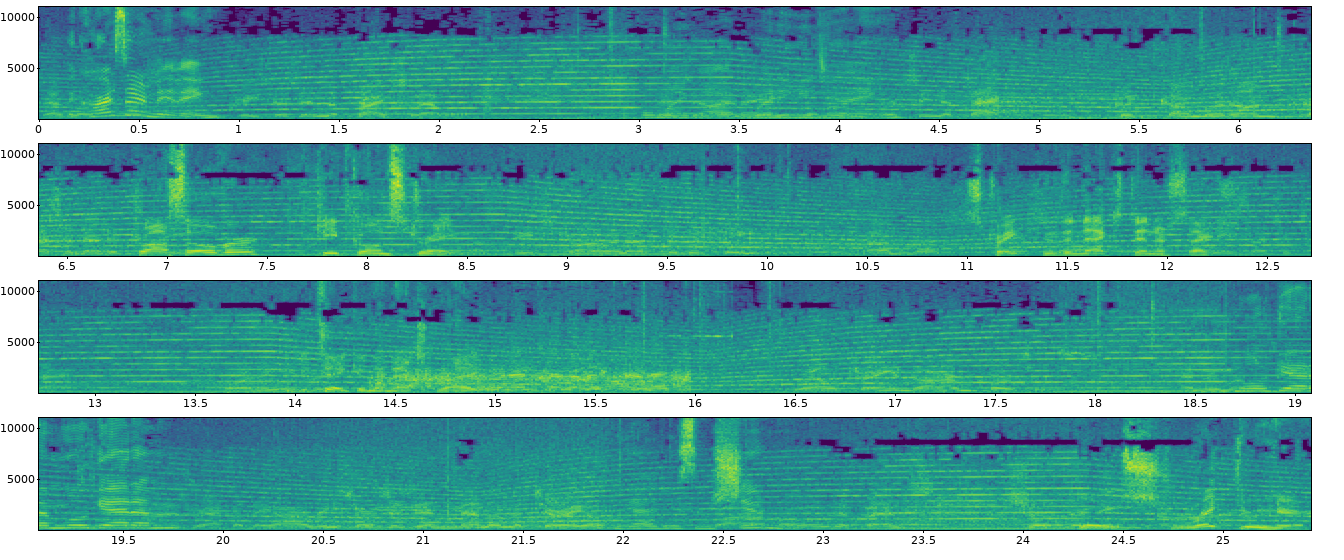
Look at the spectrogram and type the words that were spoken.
The cars aren't cause moving. Increases in the price level. Oh my god, what are you doing? Unforeseen attack could come with unprecedented. Cross over, keep going straight. Be strong enough to defeat. but Straight through the next intersection. You're taking the next right. Well-trained armed forces. And we must We'll get him, we'll get him. rapidly our resources in men and material. We gotta do some shooting. Defense. Go straight through here.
